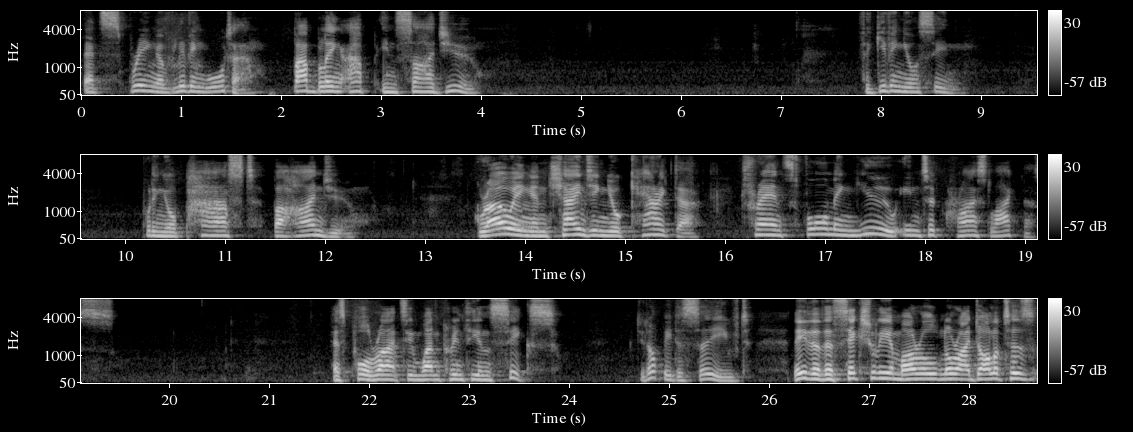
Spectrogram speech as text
That spring of living water bubbling up inside you. Forgiving your sin, putting your past behind you, growing and changing your character, transforming you into Christ likeness. As Paul writes in 1 Corinthians 6, do not be deceived. Neither the sexually immoral, nor idolaters,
